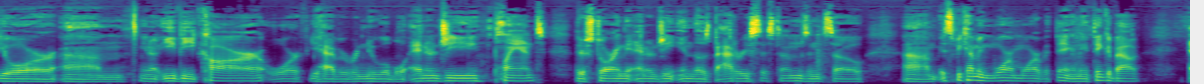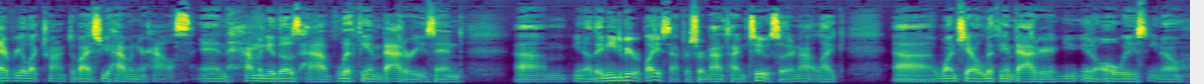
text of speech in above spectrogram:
your um, you know EV car, or if you have a renewable energy plant, they're storing the energy in those battery systems, and so um, it's becoming more and more of a thing. I mean, think about every electronic device you have in your house. And how many of those have lithium batteries? And um, you know, they need to be replaced after a certain amount of time too. So they're not like, uh, once you have a lithium battery, you, it'll always, you know,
